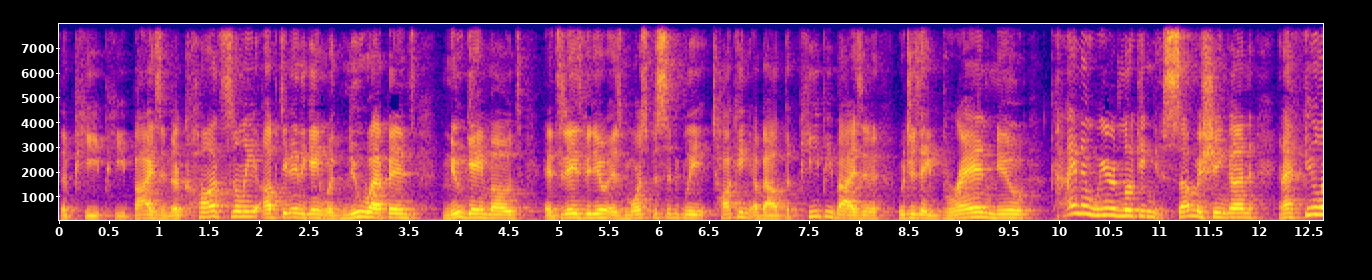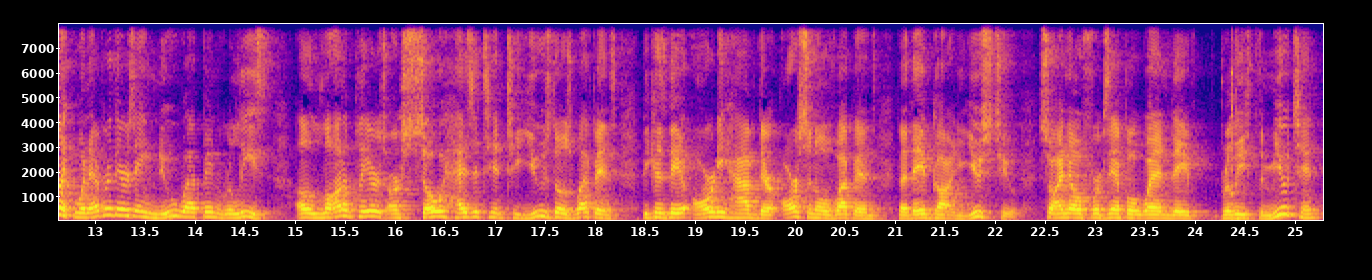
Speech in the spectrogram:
the PP Bizon. They're constantly updating the game with new weapons, new game modes, and today's video is more specifically talking about the PP Bizon, which is a brand new, kind of weird looking submachine gun, and I feel like whenever there's a new weapon released, a lot of players are so hesitant to use those weapons because they already have their arsenal of weapons that they've gotten used to. So I know, for example, when they released the Mutant,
